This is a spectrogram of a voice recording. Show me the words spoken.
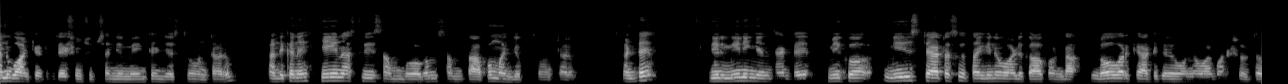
అన్వాంటెడ్ రిలేషన్షిప్స్ అన్ని మెయింటైన్ చేస్తూ ఉంటారు. అందుకనే హీన స్త్రీ సంభోగం సంతాపం అని చెప్తూ ఉంటారు. అంటే దీని మీనింగ్ ఏంటంటే మీకు మీ స్టేటస్ తగిన వాళ్ళు కాకుండా లోవర్ కేటగిరీ ఉన్న వాళ్ళ మనుషులతో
